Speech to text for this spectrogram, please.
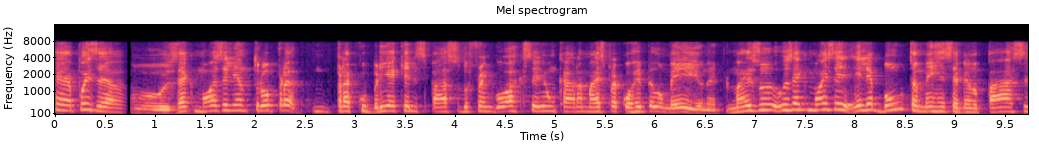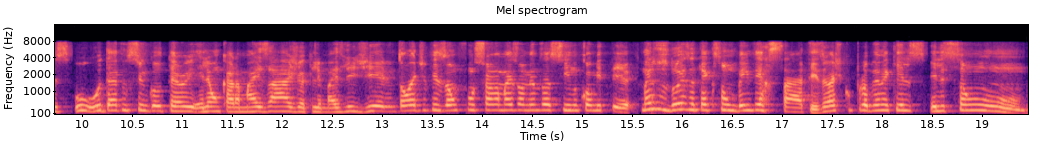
É, pois é, o Zach Moss ele entrou para cobrir aquele espaço do Frank Gore, que seria um cara mais para correr pelo meio, né? Mas o, o Zach Moss, ele é bom também recebendo passes. O, o Devin Singletary, ele é um cara mais ágil, aquele mais ligeiro, então a divisão funciona mais ou menos assim no comitê. Mas os dois até que são bem versáteis. Eu acho que o problema é que eles, eles são.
